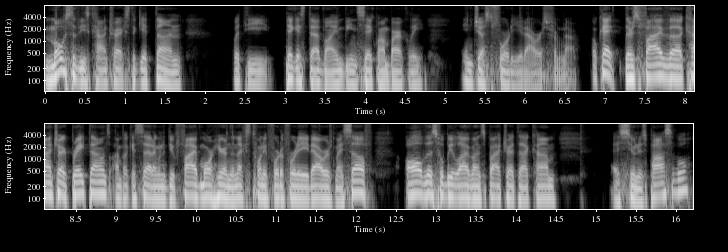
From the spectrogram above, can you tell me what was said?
most of these contracts to get done with the biggest deadline being Saquon Barkley in just 48 hours from now. Okay, there's five uh, contract breakdowns. I'm like I said, I'm going to do five more here in the next 24 to 48 hours myself. All this will be live on spotrac.com as soon as possible.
